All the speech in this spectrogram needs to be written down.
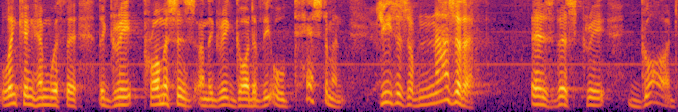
linking him with the, the great promises and the great God of the Old Testament. Jesus of Nazareth is this great God,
